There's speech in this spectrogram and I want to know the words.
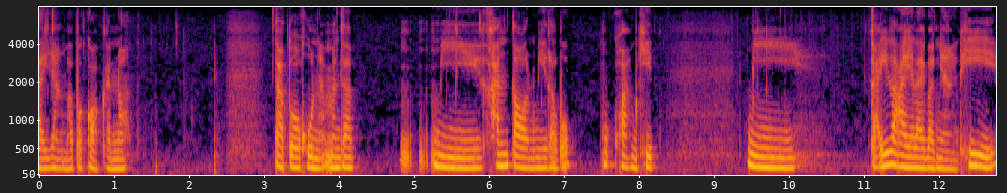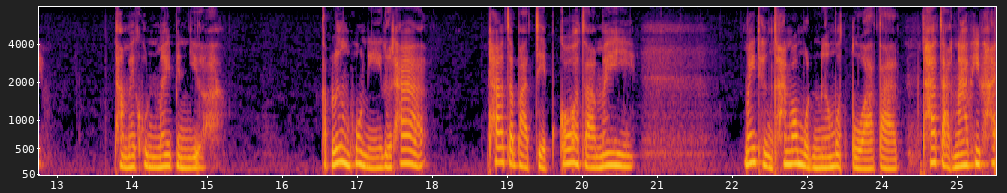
ลาย ๆ อย่างมาประกอบกันเนาะแต่ตัวคุณอะมันจะมีขั้นตอนมีระบบความคิด มี ไกด์ไลน์อะไรบางอย่างที่ทำให้คุณไม่เป็นเหยื่อ กับเรื่องพวกนี้หรือถ้าถ้าจะบาดเจ็บก็จะไม่ ไม่ถึงขั้นว่าหมดเนื้อหมดตัว แต่ถ้าจากหน้าพี่ไพ่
